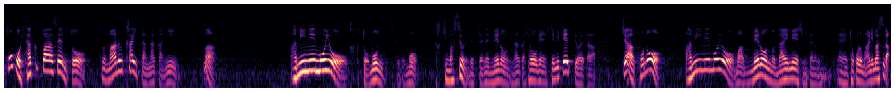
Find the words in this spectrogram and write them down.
ほぼ100%その丸書いた中にまあ網目模様を描くと思うんですけども描きますよね絶対ね。メロンなんか表現してみてって言われたら。じゃあこの網目模様、まあ、メロンの代名詞みたいな、えー、ところもありますが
